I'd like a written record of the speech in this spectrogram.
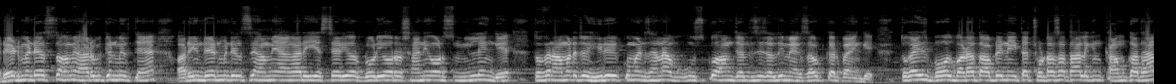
रेड मेडल्स तो हमें हर वीकेंड मिलते हैं और इन रेड मेडल से हमें अगर ये स्टेरी और ग्लोरी और शानी और मिलेंगे तो फिर हमारे जो हीरो इक्विपमेंट्स है ना उसको हम जल्दी से जल्दी मैक्स आउट कर पाएँगे। तो गाइज़ बहुत बड़ा तो अपडेट नहीं था, छोटा सा था, लेकिन काम का था।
